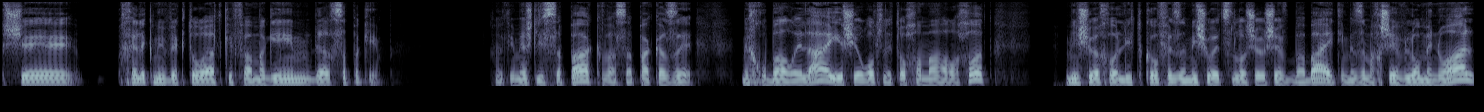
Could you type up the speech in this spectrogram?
שחלק מוקטורי התקיפה מגיעים דרך ספקים. זאת אומרת, אם יש לי ספק והספק הזה מחובר אליי ישירות לתוך המערכות, מישהו יכול לתקוף איזה מישהו אצלו שיושב בבית עם איזה מחשב לא מנוהל,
